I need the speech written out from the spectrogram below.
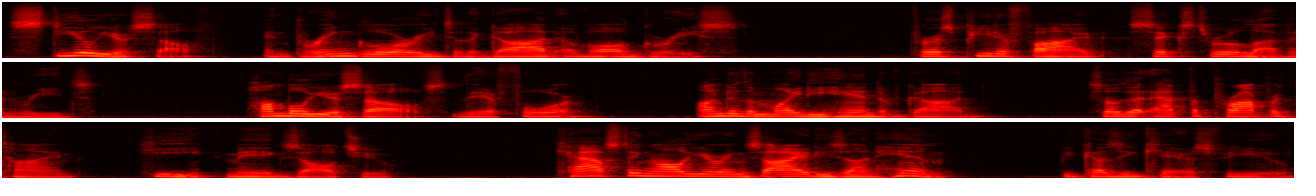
steel yourself and bring glory to the God of all grace. 1 Peter 5 6 through 11 reads, Humble yourselves, therefore, under the mighty hand of God, so that at the proper time he may exalt you, casting all your anxieties on him because he cares for you.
